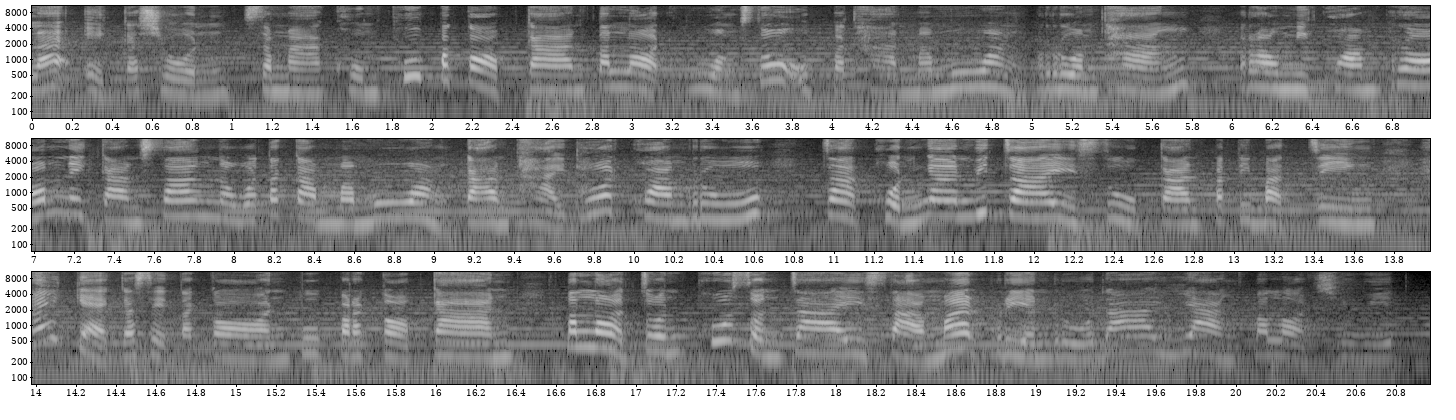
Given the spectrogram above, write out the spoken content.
และเอกชน สมาคมผู้ประกอบการตลอดห่วงโซ่อุปทานมะม่วง รวมทั้งเรามีความพร้อมในการสร้างนวัตกรรมมะม่วง การถ่ายทอดความรู้ จากผลงานวิจัยสู่การปฏิบัติจริง ให้แก่เกษตรกร ผู้ประกอบการ ตลอดจนผู้สนใจสามารถเรียนรู้ได้อย่างตลอดชีวิต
